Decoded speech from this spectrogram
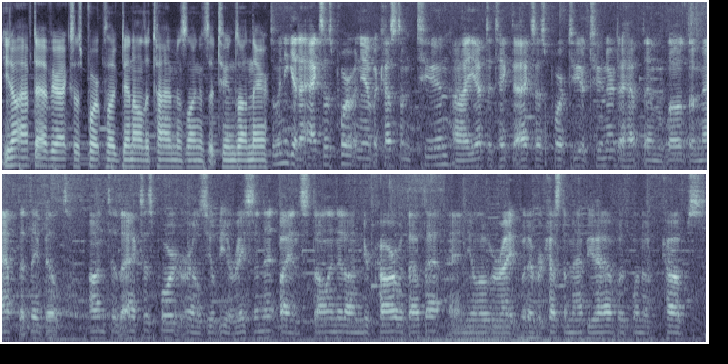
You don't have to have your access port plugged in all the time as long as the tune's on there. So when you get an access port, when you have a custom tune, uh, you have to take the access port to your tuner to have them load the map that they built onto the access port or else you'll be erasing it by installing it on your car without that and you'll overwrite whatever custom map you have with one of Cobb's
